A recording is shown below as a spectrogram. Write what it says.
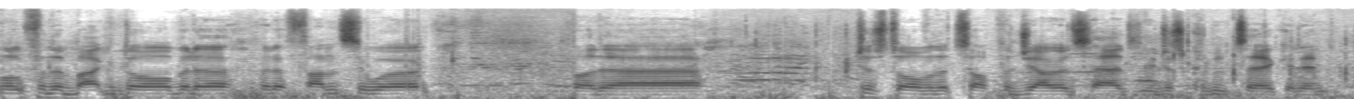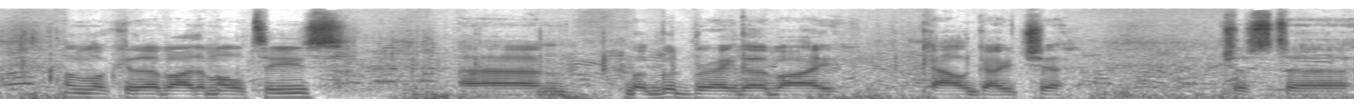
looked for the back door, bit of, bit of fancy work, but uh, just over the top of Jared's head, he just couldn't take it in. Unlucky there by the Maltese, um, but good break there by Carl Goucher. Just uh,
